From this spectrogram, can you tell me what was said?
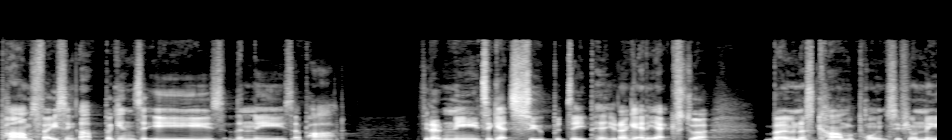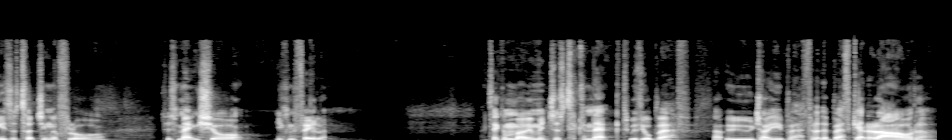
Palms facing up, begin to ease the knees apart. So you don't need to get super deep here. You don't get any extra bonus karma points if your knees are touching the floor. Just make sure you can feel it. Take a moment just to connect with your breath, that ujjayi breath. Let the breath get louder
